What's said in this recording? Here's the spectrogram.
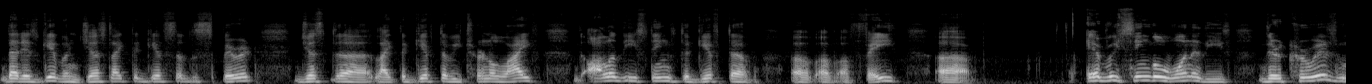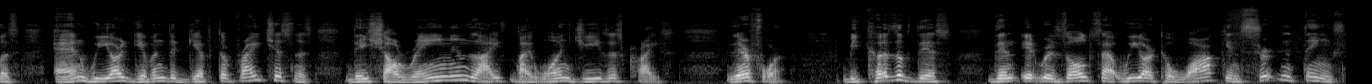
that is given, just like the gifts of the Spirit, just the, like the gift of eternal life. All of these things, the gift of, of, of, of faith, uh, every single one of these, they're charismas, and we are given the gift of righteousness. They shall reign in life by one Jesus Christ. Therefore, because of this, then it results that we are to walk in certain things.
